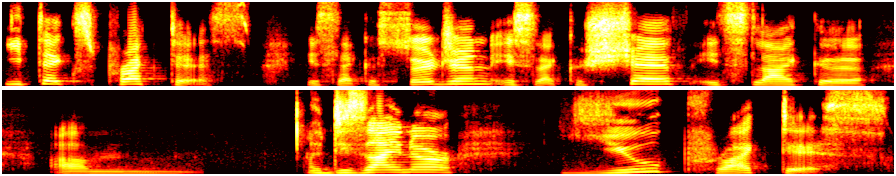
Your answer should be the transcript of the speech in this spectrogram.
it takes practice. It's like a surgeon, it's like a chef, it's like a, um, a designer. You practice.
